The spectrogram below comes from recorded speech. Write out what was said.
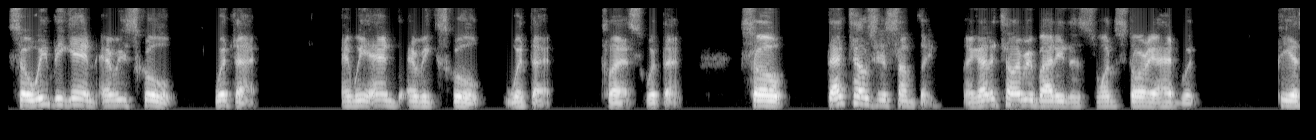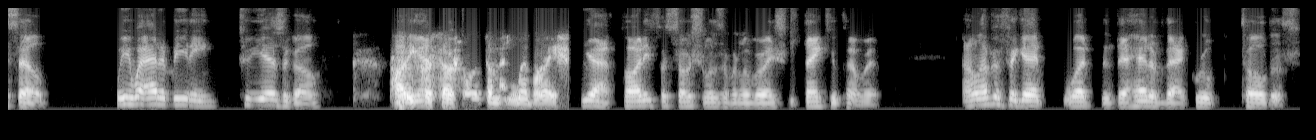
So we begin every school with that, and we end every school with that class with that. So that tells you something. I got to tell everybody this one story I had with PSL. We were at a meeting two years ago Party for Socialism and Liberation. Yeah, Party for Socialism and Liberation. Thank you, comrade. I'll never forget what the, head of that group told us.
